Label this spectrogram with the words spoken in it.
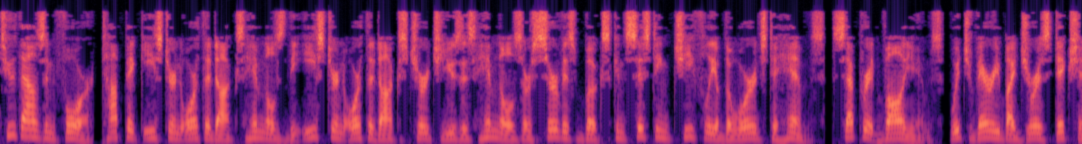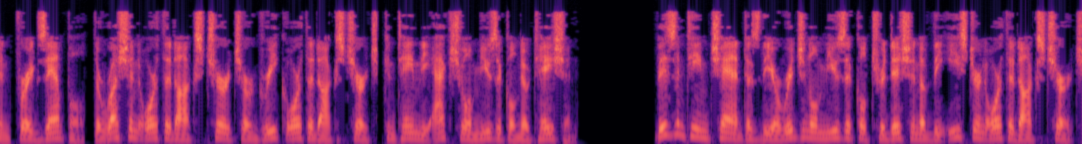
2004 Topic Eastern Orthodox hymnals The Eastern Orthodox Church uses hymnals or service books consisting chiefly of the words to hymns, separate volumes, which vary by jurisdiction for example, the Russian Orthodox Church or Greek Orthodox Church contain the actual musical notation. Byzantine chant is the original musical tradition of the Eastern Orthodox Church,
